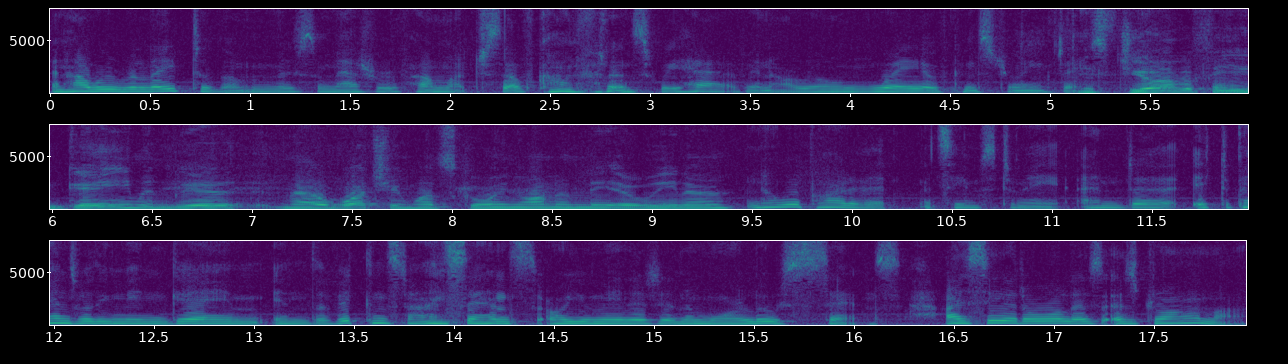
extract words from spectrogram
and how we relate to them is a matter of how much self-confidence we have in our own way of construing things. Is geography a game and we're now watching what's going on in the arena? No, we're part of it, it seems to me. And uh, it depends whether you mean game in the Wittgenstein sense or you mean it in a more loose sense. I see it all as, as drama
